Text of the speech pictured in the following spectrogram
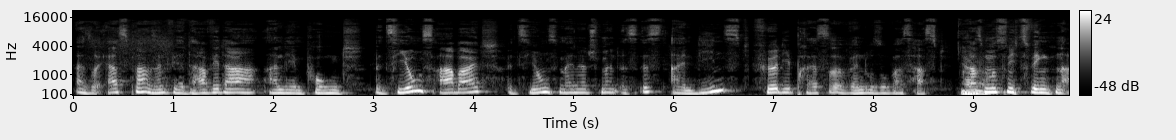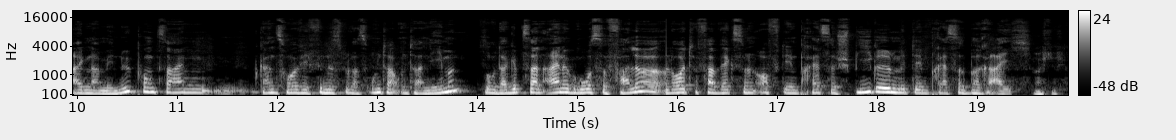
Also erstmal sind wir da wieder an dem Punkt Beziehungsarbeit, Beziehungsmanagement. Es ist ein Dienst für die Presse, wenn du sowas hast. Ja, das ja. muss nicht zwingend ein eigener Menüpunkt sein. Ganz häufig findest du das unter Unternehmen. So, da gibt's dann eine große Falle. Leute verwechseln oft den Pressespiegel mit dem Pressebereich. Richtig.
